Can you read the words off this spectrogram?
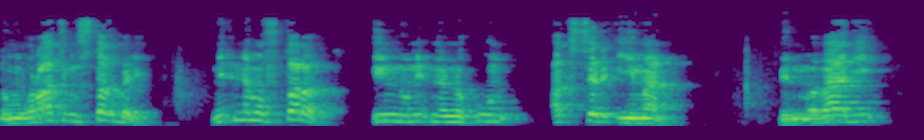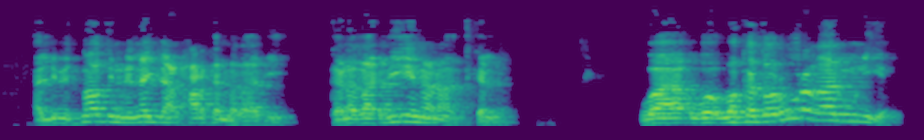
ديمقراطي مستقبلي. نحن مفترض إنه نحن نكون أكثر إيمان بالمبادئ اللي بتناضل من أجل الحركة النغابيه كنغابيين أنا أتكلم. وكضرورة قانونية.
